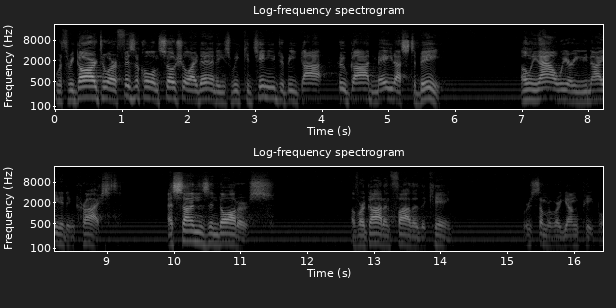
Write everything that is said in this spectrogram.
With regard to our physical and social identities, we continue to be God, who God made us to be. Only now we are united in Christ as sons and daughters of our God and Father, the King. Where's some of our young people?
